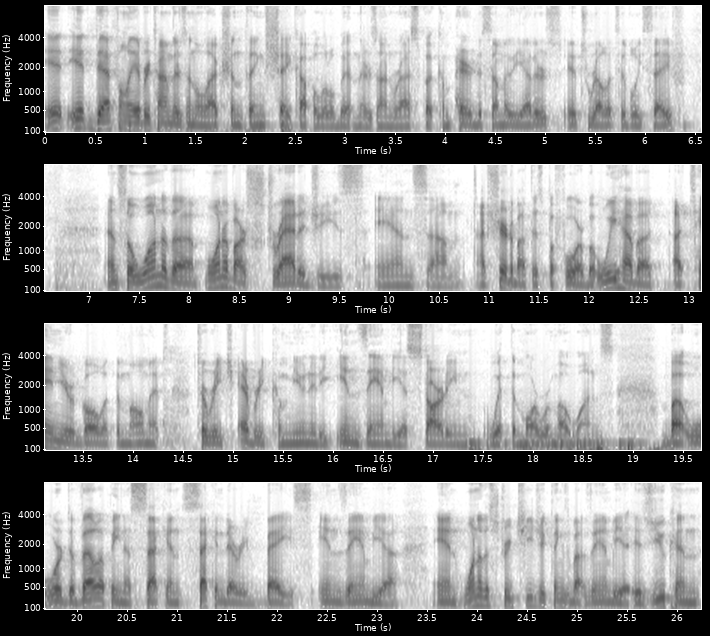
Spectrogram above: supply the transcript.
it, it definitely every time there's an election, things shake up a little bit and there's unrest. But compared to some of the others, it's relatively safe. And so one of the one of our strategies, and um, I've shared about this before, but we have a, a 10-year goal at the moment to reach every community in Zambia, starting with the more remote ones. But we're developing a second secondary base in Zambia. And one of the strategic things about Zambia is you can,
